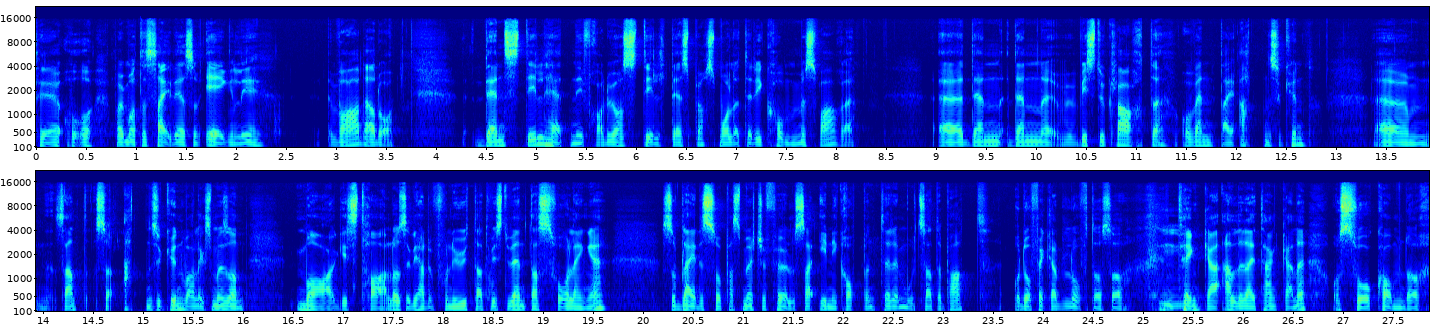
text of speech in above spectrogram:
til å på en måte si det som egentlig var der, da den stillheten ifra du har stilt det spørsmålet til de kommer med svaret, eh, den, den, Hvis du klarte å vente i 18 sekunder um, Så 18 sekunder var liksom en sånn magisk tall. Så de hadde funnet ut at hvis du venta så lenge, så ble det såpass mye følelser inni kroppen til det motsatte part. Og da fikk jeg lov til å mm. tenke alle de tankene, og så kom der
